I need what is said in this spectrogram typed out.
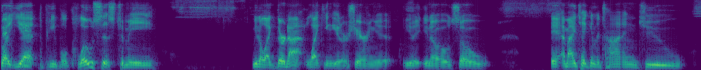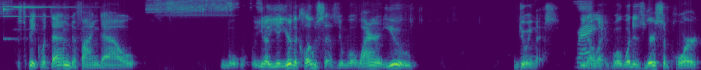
but That's yet the people closest to me you know, like they're not liking it or sharing it. You know, so am I taking the time to speak with them to find out? You know, you- you're the closest. Well, why aren't you doing this? right. You know, like, well, what is your support?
